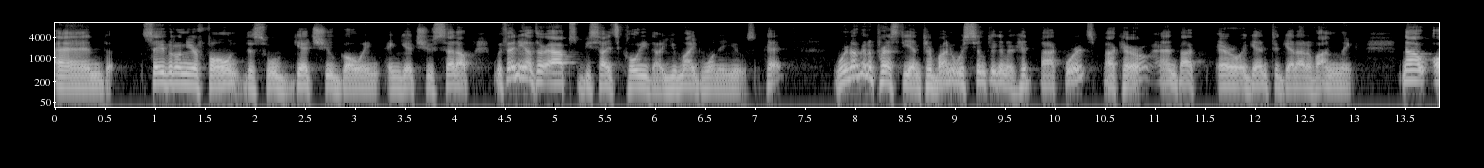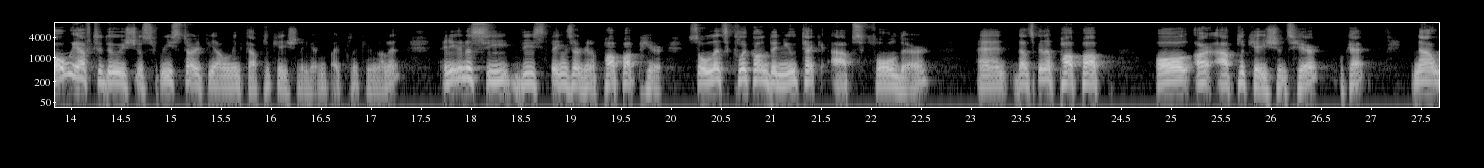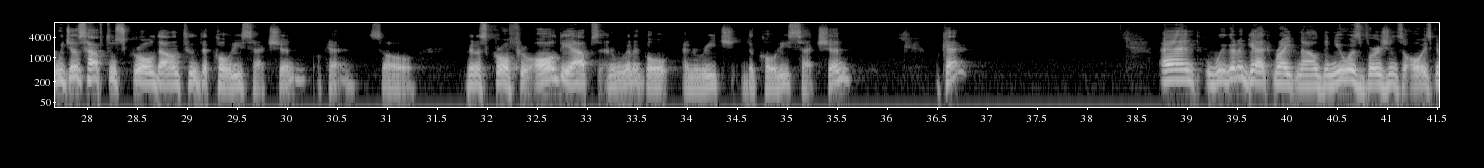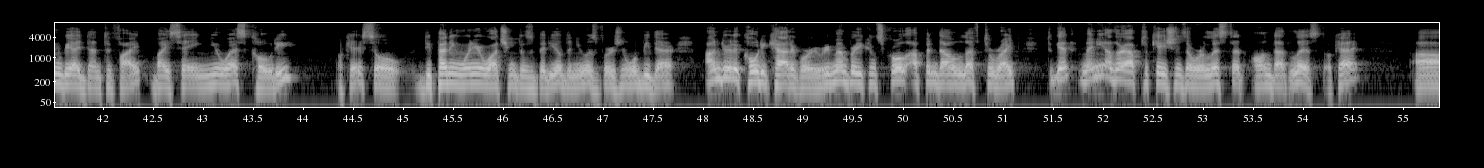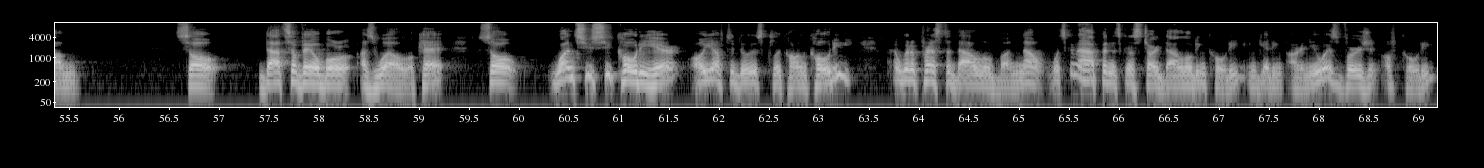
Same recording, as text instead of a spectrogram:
and save it on your phone. This will get you going and get you set up with any other apps besides Kodi that you might want to use, okay? We're not going to press the enter button. We're simply going to hit backwards, back arrow, and back arrow again to get out of unlinked. Now, all we have to do is just restart the unlinked application again by clicking on it. And you're going to see these things are going to pop up here. So let's click on the New Tech Apps folder. And that's going to pop up all our applications here. Okay. Now, we just have to scroll down to the Kodi section. Okay. So we're going to scroll through all the apps and we're going to go and reach the Kodi section. Okay. And we're going to get right now, the newest versions are always going to be identified by saying newest Kodi. Okay, so depending when you're watching this video, the newest version will be there under the Kodi category. Remember, you can scroll up and down, left to right to get many other applications that were listed on that list. Okay, um, so that's available as well. Okay, so once you see Kodi here, all you have to do is click on Kodi I'm going to press the download button. Now, what's going to happen is going to start downloading Kodi and getting our newest version of Kodi.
